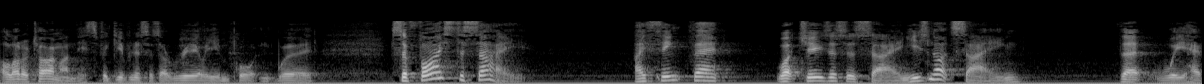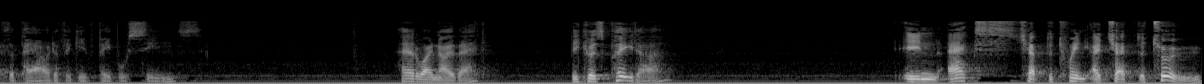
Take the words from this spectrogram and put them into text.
a lot of time on this. Forgiveness is a really important word. Suffice to say, I think that what Jesus is saying, he's not saying that we have the power to forgive people's sins. How do I know that? Because Peter, in Acts chapter 20, uh, chapter 2,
